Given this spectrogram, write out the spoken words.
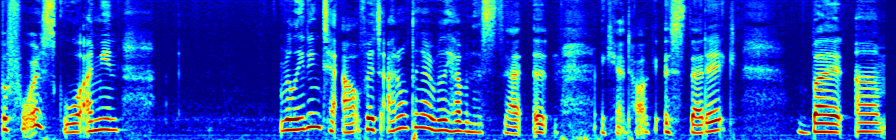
before school, I mean relating to outfits, I don't think I really have an aesthetic uh, I can't talk aesthetic, but um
